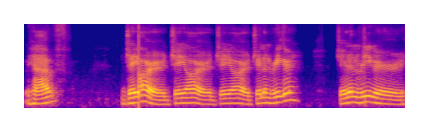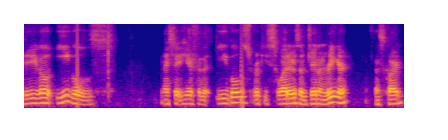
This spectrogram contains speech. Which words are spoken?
We have JR, JR, JR, Jalen Reagor. Jalen Reagor, Here you go, Eagles. Nice hit here for the Eagles. Rookie sweaters of Jalen Reagor. Nice card.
